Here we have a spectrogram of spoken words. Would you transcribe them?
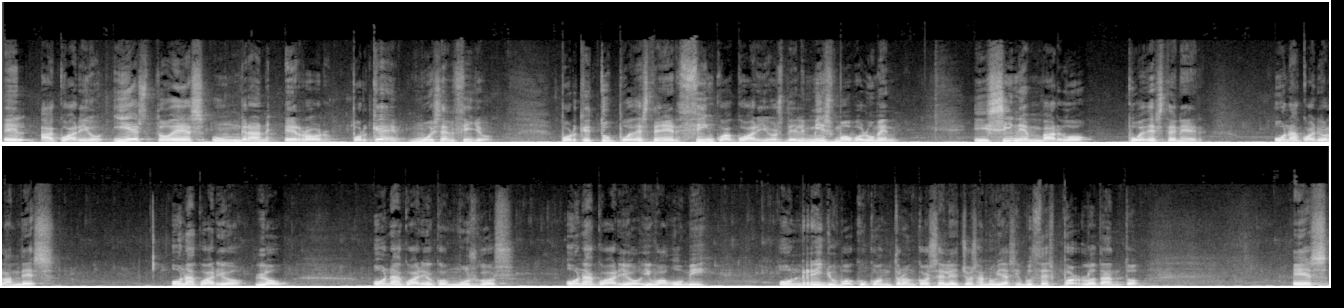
el acuario. Y esto es un gran error. ¿Por qué? Muy sencillo. Porque tú puedes tener cinco acuarios del mismo volumen y sin embargo puedes tener un acuario holandés, un acuario low, un acuario con musgos, un acuario iwagumi, un ryuboku con troncos, helechos, anubias y buces. Por lo tanto, es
